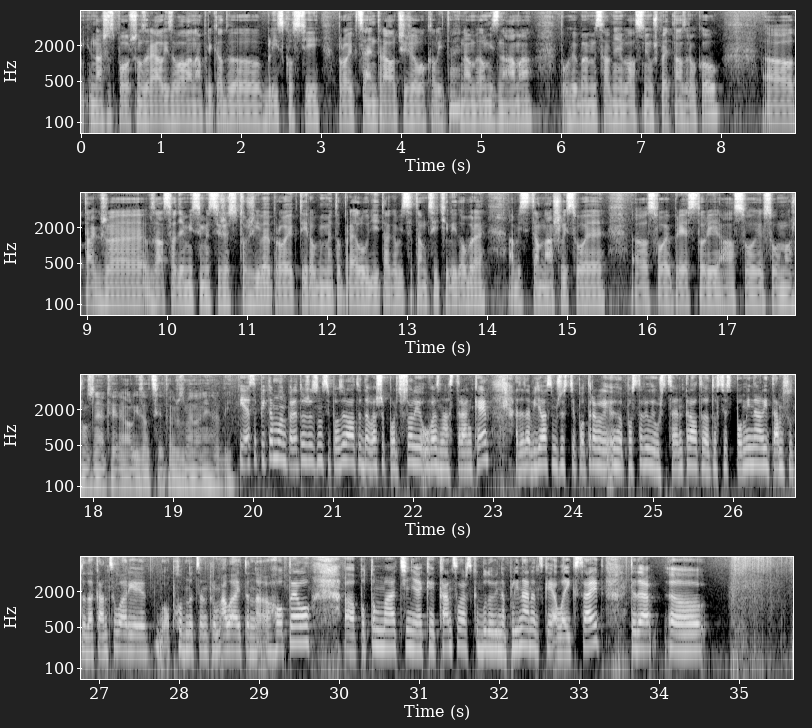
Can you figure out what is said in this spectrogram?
naša spoločnosť realizovala napríklad v blízkosti projekt Central, čiže lokalita je nám veľmi známa, pohybujeme sa v nej vlastne už 15 rokov. Takže v zásade myslíme si, že sú to živé projekty, robíme to pre ľudí, tak aby sa tam cítili dobre, aby si tam našli svoje, svoje priestory a svoje, svoju možnosť nejakej realizácie, takže sme na ne hrdí. Ja sa pýtam len preto, že som si pozerala teda vaše portfólio u vás na stránke a teda videla som, že ste potravili, eh, postavili už centrál, teda to ste spomínali, tam sú teda kancelárie, obchodné centrum, ale aj ten hotel. Potom máte nejaké kancelárske budovy na Plinárenskej a Lakeside. Teda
